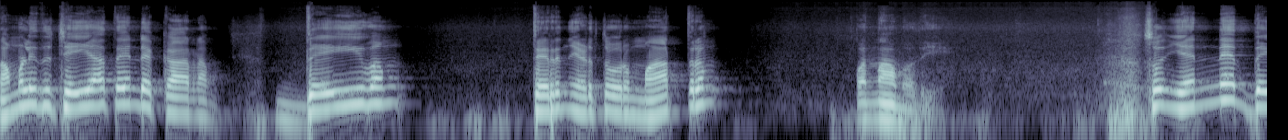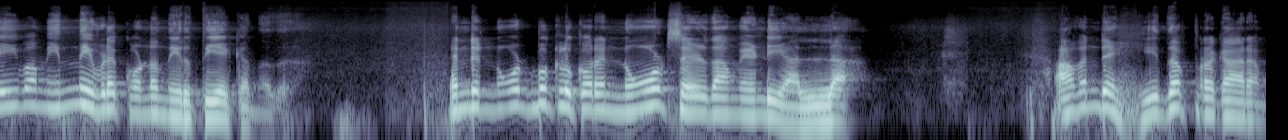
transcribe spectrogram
നമ്മളിത് ചെയ്യാത്തതിന്റെ കാരണം ദൈവം തിരഞ്ഞെടുത്തവർ മാത്രം വന്നാൽ മതി. സോ എന്നെ ദൈവം ഇന്ന് ഇവിടെ കൊണ്ട് നിർത്തിയേക്കുന്നത്. എന്റെ നോട്ട്ബുക്കിൽ കുറേ നോട്ട്സ് എഴുതാൻ വേണ്ടിയല്ല. അവന്റെ ഹിതപ്രകാരം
